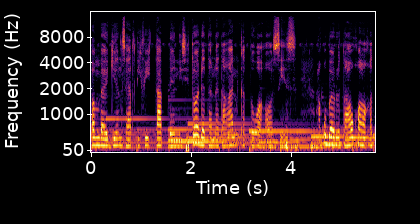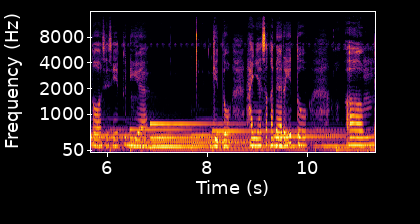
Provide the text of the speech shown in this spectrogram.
pembagian sertifikat dan di situ ada tanda tangan ketua OSIS. Aku baru tahu kalau ketua OSIS itu dia gitu. Hanya sekedar itu. Um,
